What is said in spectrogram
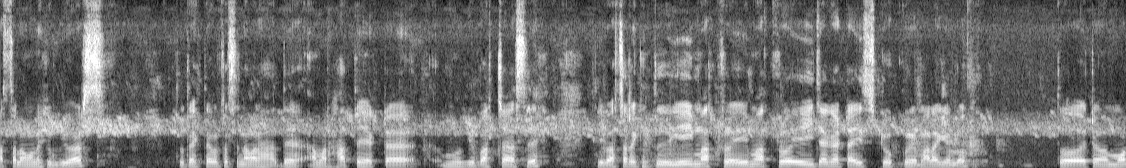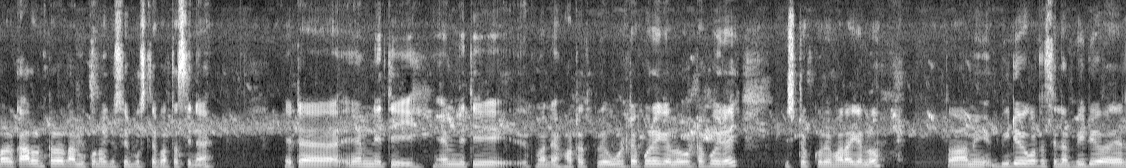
আসসালামু আলাইকুম ভিউয়ার্স। তো দেখতে পাচ্ছেন আমার হাতে আমার হাতে একটা মুরগির বাচ্চা আছে। তো এই বাচ্চাটা কিন্তু এই মাত্র এই মাত্র এই জায়গাটায় স্ট্রোক করে মারা গেল। তো এটা মরার কারণটা আমি কোনো কিছুই বুঝতে পারতেছি না। এটা এমনিতেই এমনিতেই মানে হঠাৎ করে উল্টে পড়ে গেল, উল্টা পড়েই স্ট্রোক করে মারা গেল। তো আমি ভিডিও করতেছিলাম ভিডিও এর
